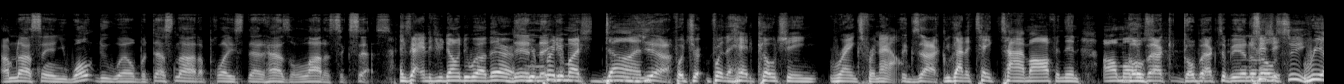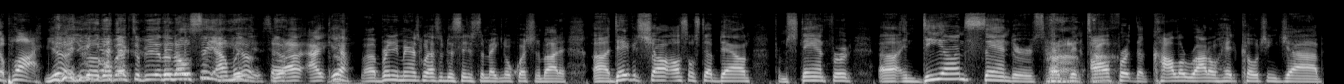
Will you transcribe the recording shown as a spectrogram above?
I'm not saying you won't do well, but that's not a place that has a lot of success. Exactly. And if you don't do well there, Then you're pretty you- much done Yeah. for tr- for the head coaching ranks for now. Exactly. You got to take time off and then almost Go back, go back to being an OC. reapply. Yeah, you're gonna go back to being an OC. I'm with Yeah, you. So yeah. I, I yeah, uh, Brennan Marion's going to have some decisions to make, no question about it. Uh, David Shaw also stepped down from Stanford, uh, and Deion Sanders has Prime been time. offered the Colorado head coaching job.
